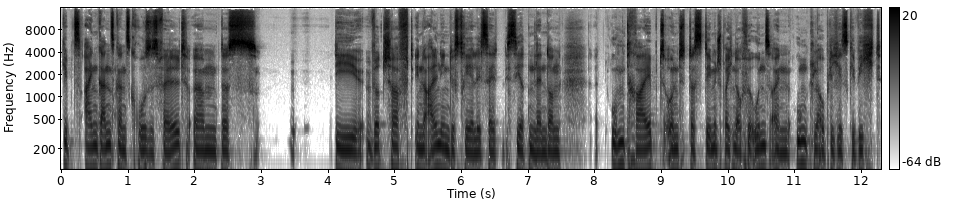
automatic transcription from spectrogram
gibt es ein ganz, ganz großes Feld, ähm, das die Wirtschaft in allen industrialisierten Ländern äh, umtreibt und das dementsprechend auch für uns ein unglaubliches Gewicht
